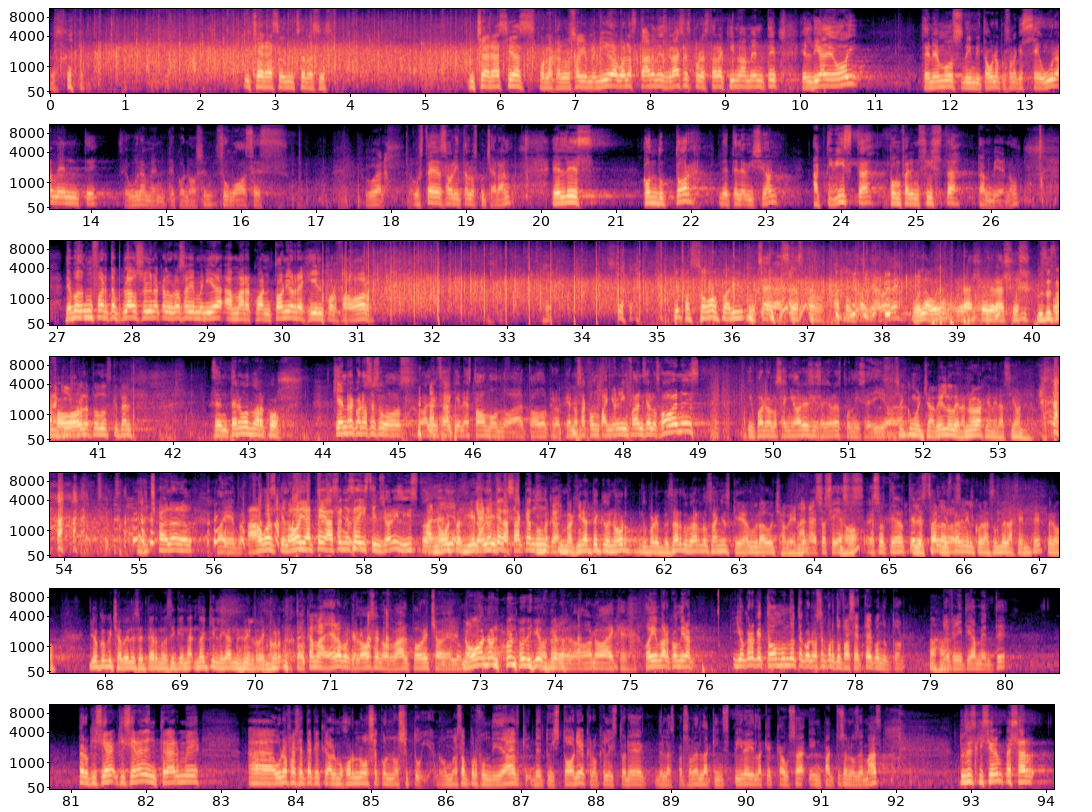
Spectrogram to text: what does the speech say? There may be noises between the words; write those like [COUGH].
[LAUGHS] Muchas gracias, muchas gracias. Muchas gracias por la calurosa bienvenida. Buenas tardes, gracias por estar aquí nuevamente. El día de hoy tenemos de invitado a una persona que seguramente, seguramente conocen. Su voz es, bueno, ustedes ahorita lo escucharán. Él es conductor de televisión, activista, conferencista también, ¿no? Demos un fuerte aplauso y una calurosa bienvenida a Marco Antonio Regil, por favor. ¿Qué pasó, Farid? Muchas gracias por acompañarme. Hola, hola. Gracias, gracias. [LAUGHS] Gusto estar Por aquí. favor, Hola a todos, ¿qué tal? Sentemos, Marco. ¿Quién reconoce su voz? Alguien sabe quién es todo el mundo, ¿verdad? Todo. Creo que nos acompañó en la infancia los jóvenes y bueno, los señores y señoras, pues ni se diga, ¿verdad? Soy como el Chabelo de la nueva generación. [LAUGHS] Chabelo, Oye, aguas que luego ya te hacen esa distinción y listo. Ah, ¿eh? no, ya está bien. ya no te la sacan nunca. Imagínate qué honor, para empezar, durar los años que ha durado Chabelo. Ah, no, eso sí, eso, ¿no? eso tiene, Y, está- toda la y estar razón. en el corazón de la gente, pero yo creo que Chabelo es eterno, así que no hay quien le gane en el récord. [LAUGHS] Toca madera porque luego se nos va el pobre Chabelo. No, no, no, no digas No, pero no, no, hay que. Oye, Marco, mira, yo creo que todo el mundo te conoce por tu faceta de conductor, Ajá. definitivamente. Pero quisiera, quisiera adentrarme a una faceta que, que a lo mejor no se conoce tuya, ¿no? Más a profundidad de tu historia. Creo que la historia de, de las personas es la que inspira y es la que causa impactos en los demás. Entonces, quisiera empezar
